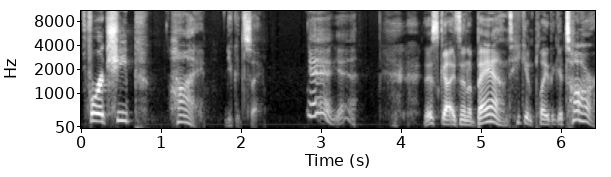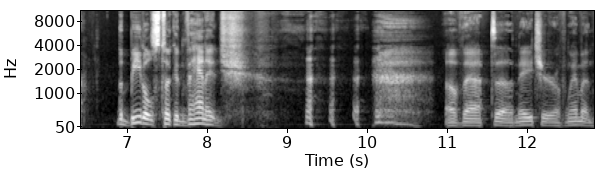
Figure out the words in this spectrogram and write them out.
for a cheap high, you could say. Yeah, yeah. This guy's in a band. He can play the guitar. The Beatles took advantage of that uh, nature of women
